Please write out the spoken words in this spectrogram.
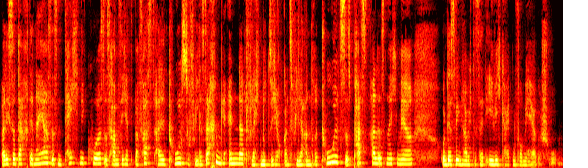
weil ich so dachte, naja, es ist ein Technikkurs, es haben sich jetzt bei fast allen Tools so viele Sachen geändert, vielleicht nutze ich auch ganz viele andere Tools, das passt alles nicht mehr und deswegen habe ich das seit Ewigkeiten vor mir hergeschoben.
